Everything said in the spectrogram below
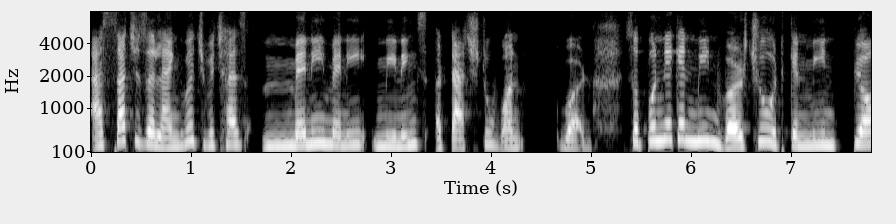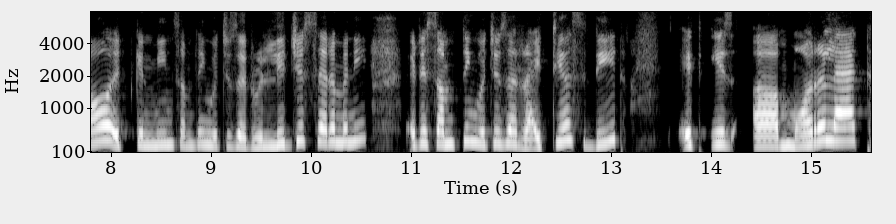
as such is a language which has many, many meanings attached to one word. So punya can mean virtue, it can mean pure, it can mean something which is a religious ceremony, it is something which is a righteous deed, it is a moral act,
